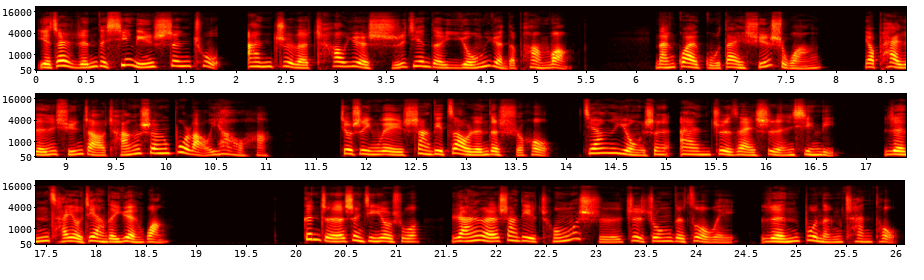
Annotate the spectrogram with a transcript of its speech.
也在人的心灵深处安置了超越时间的永远的盼望。难怪古代巡视王要派人寻找长生不老药，哈，就是因为上帝造人的时候将永生安置在世人心里，人才有这样的愿望。跟着圣经又说，然而上帝从始至终的作为，人不能参透。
